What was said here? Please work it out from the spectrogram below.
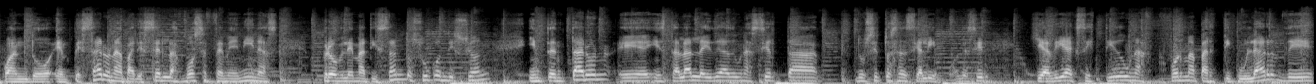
cuando empezaron a aparecer las voces femeninas problematizando su condición, intentaron eh, instalar la idea de una cierta, de un cierto esencialismo, es decir, que habría existido una forma particular de,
